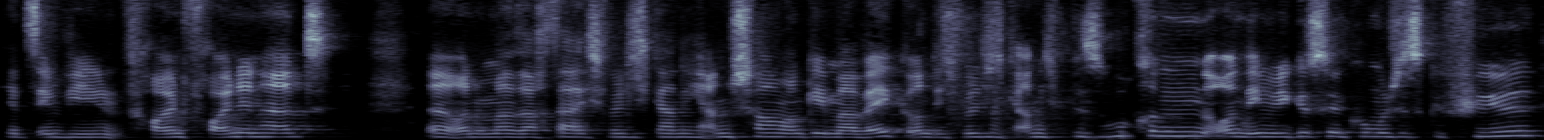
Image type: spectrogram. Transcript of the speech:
jetzt irgendwie einen Freund, Freundin hat, äh, und immer sagt, ah, ich will dich gar nicht anschauen und geh mal weg und ich will dich gar nicht besuchen und irgendwie gibt es ein komisches Gefühl.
